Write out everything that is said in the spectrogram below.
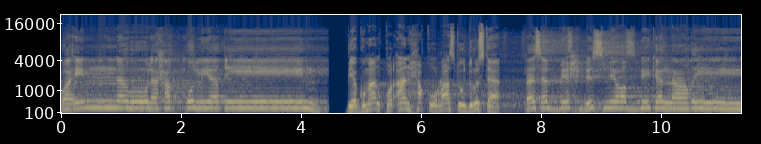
وإنه لحق اليقين. بێگومان قورآن حەق و ڕاست و دروستە. فسبح باسم ربك العظيم.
